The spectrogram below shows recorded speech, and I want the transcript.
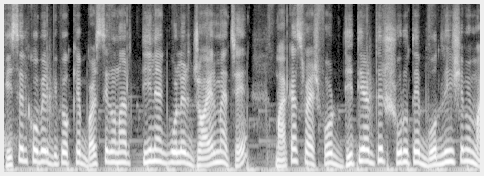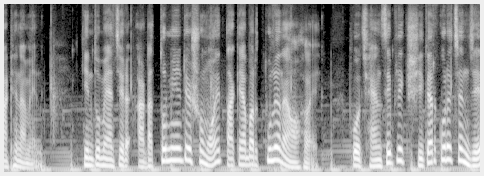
ভিসেল কোবের বিপক্ষে বার্সেলোনার তিন এক গোলের জয়ের ম্যাচে মার্কাস র‍্যাশফোর্ড দ্বিতীয়ার্ধের শুরুতে বদলি হিসেবে মাঠে নামেন। কিন্তু ম্যাচের আটাত্তর মিনিটের সময় তাকে আবার তুলে নেওয়া হয়। কোচ হ্যান্সি ফ্লিক স্বীকার করেছেন যে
